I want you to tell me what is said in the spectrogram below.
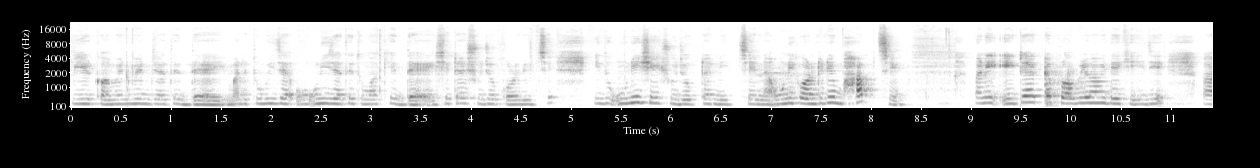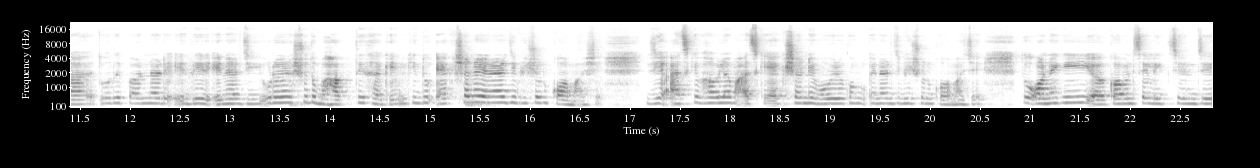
বিয়ের কমিটমেন্ট যাতে দেয়। মানে তুমি যা, উনি যাতে তোমাকে দেয় সেটা সুযোগ করে দিচ্ছে। কিন্তু উনি সেই সুযোগটা নিচ্ছে না। উনি কন্টিনিউ ভাবছে মানে এইটা একটা প্রবলেম আমি দেখি যে তোমাদের পার্টনার এদের এনার্জি ওনারা শুধু ভাবতে থাকেন, কিন্তু অ্যাকশানের এনার্জি ভীষণ কম আসে। যে আজকে ভাবলাম, আজকে অ্যাকশান নেব, এরকম এনার্জি ভীষণ কম আছে তো অনেকেই কমেন্টসে লিখছেন যে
